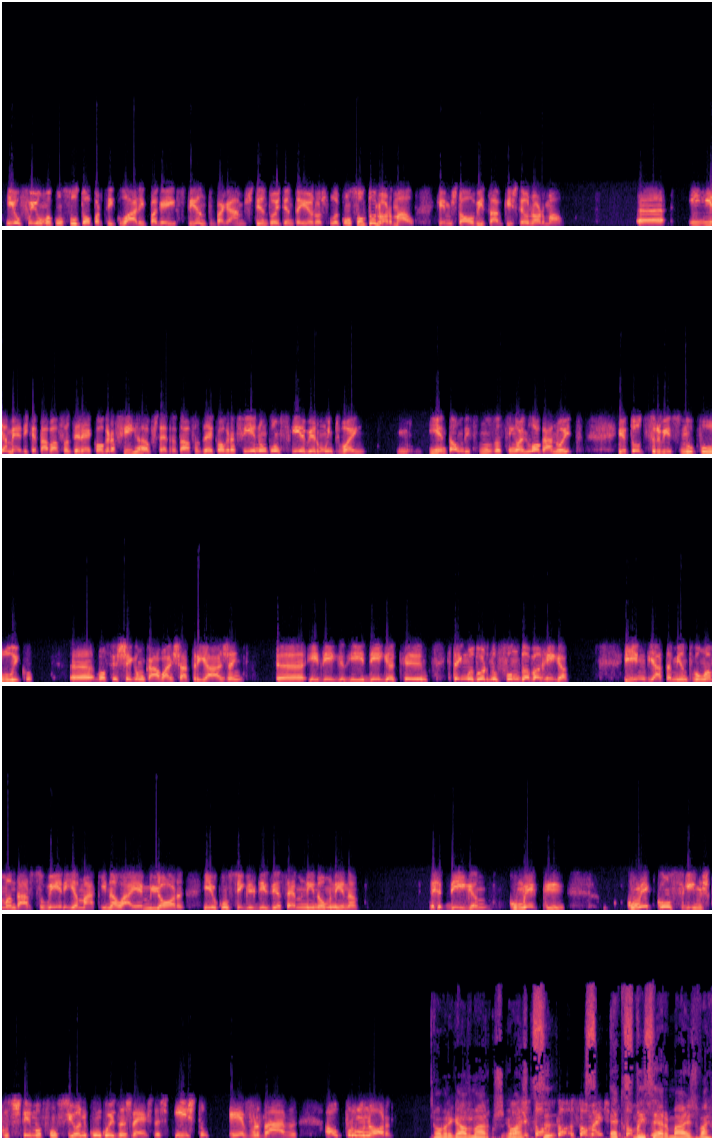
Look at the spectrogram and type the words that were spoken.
e eu fui a uma consulta ao particular e paguei 70, pagámos 70, 80 euros pela consulta, o normal. Quem me está a ouvir sabe que isto é o normal. Uh, e a médica estava a fazer a ecografia, a obstetra estava a fazer a ecografia e não conseguia ver muito bem. E então disse-nos assim: olha, logo à noite, eu estou de serviço no público, uh, vocês chegam cá abaixo à triagem uh, e, diga, e diga que, que tem uma dor no fundo da barriga. E imediatamente vão a mandar subir e a máquina lá é melhor e eu consigo lhe dizer se é menino ou menina. Diga-me como é que como é que conseguimos que o sistema funcione com coisas destas? Isto é verdade ao pormenor. Obrigado, Marcos. Eu Olha, acho que só, se, só, só mais, é que se disser mais, vai.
